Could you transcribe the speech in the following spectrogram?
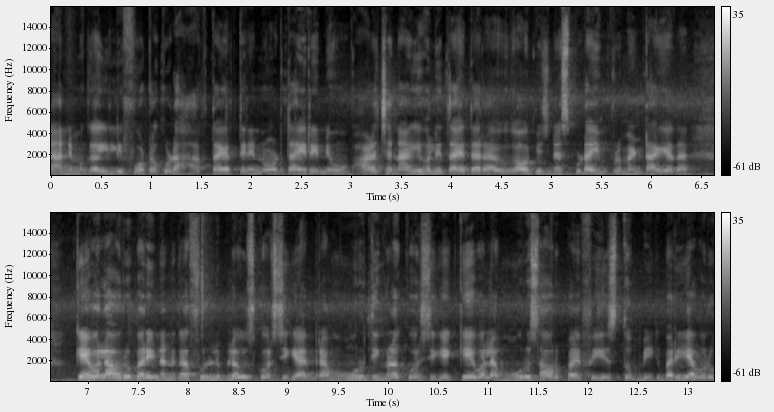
ನಾನು ನಿಮ್ಗೆ ಇಲ್ಲಿ ಫೋಟೋ ಕೂಡ ಹಾಕ್ತಾ ಇರ್ತೀನಿ, ನೋಡ್ತಾ ಇರಿ. ನೀವು ಭಾಳ ಚೆನ್ನಾಗಿ ಹೊಲಿತಾ ಇದ್ದಾರೆ. ಅವ್ರ ಬಿಸ್ನೆಸ್ ಕೂಡ ಇಂಪ್ರೂವ್ಮೆಂಟ್ ಆಗ್ಯದ. ಕೇವಲ ಅವರು ಬರೀ ನನಗೆ ಫುಲ್ ಬ್ಲೌಸ್ ಕೋರ್ಸಿಗೆ ಅಂದ್ರೆ ಮೂರು ತಿಂಗಳ ಕೋರ್ಸಿಗೆ ಕೇವಲ ಮೂರು ಸಾವಿರ ರೂಪಾಯಿ ಫೀಸ್ ತುಂಬಿ ಬರೀ ಅವರು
